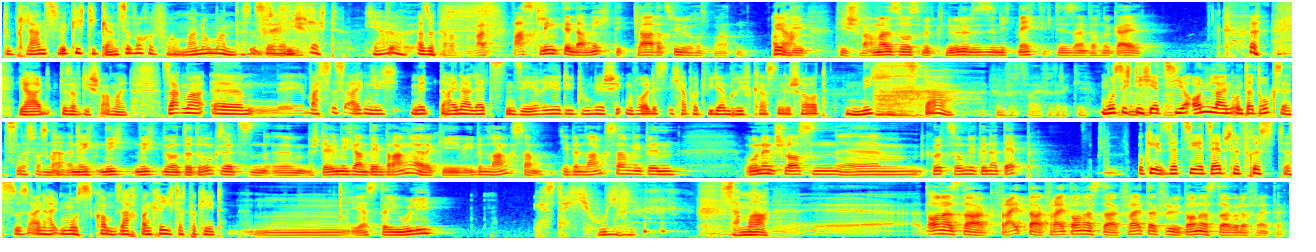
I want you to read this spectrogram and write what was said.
Du planst wirklich die ganze Woche vor. Mann, oh Mann, das ist ja nicht schlecht. Ja, also. Was, was klingt denn da mächtig? Klar, der Zwiebelrostbraten. Aber ja. die, die Schwammerlsoße mit Knödel, das ist nicht mächtig, das ist einfach nur geil. ja, bis auf die Schwammerl. Sag mal, ähm, was ist eigentlich mit deiner letzten Serie, die du mir schicken wolltest? Ich habe heute wieder im Briefkasten geschaut. Nichts da. Bin verzweifelt, Ricky. Muss ich, ich dich jetzt hier online unter Druck setzen, dass was Na, kommt? Nicht, nicht, nicht nur unter Druck setzen. Ähm, stell mich an den Pranger, Ricky. Ich bin langsam. Ich bin langsam, ich bin unentschlossen. Ähm, kurzum, ich bin ein Depp okay, setz dir jetzt selbst eine Frist, dass du es einhalten musst. Komm, sag, wann kriege ich das Paket? 1. Juli. 1. Juli? Sag mal. Donnerstag, Freitag, Freitag, Donnerstag, Freitag früh, Donnerstag oder Freitag.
